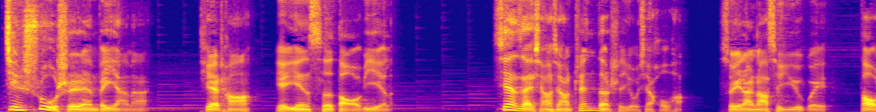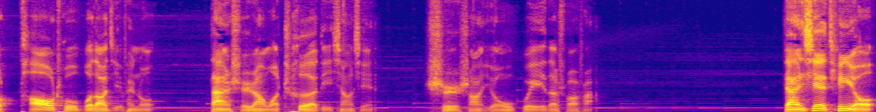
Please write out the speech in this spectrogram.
近数十人被掩埋，铁厂。也因此倒闭了。现在想想，真的是有些后怕。虽然那次遇鬼到逃出不到几分钟，但是让我彻底相信世上有鬼的说法。感谢听友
